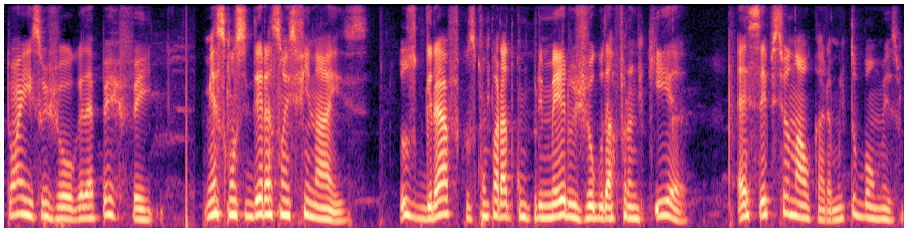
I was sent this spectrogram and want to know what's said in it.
Então é isso o jogo, ele é perfeito. Minhas considerações finais. Os gráficos, comparado com o primeiro jogo da franquia, é excepcional, cara. Muito bom mesmo.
